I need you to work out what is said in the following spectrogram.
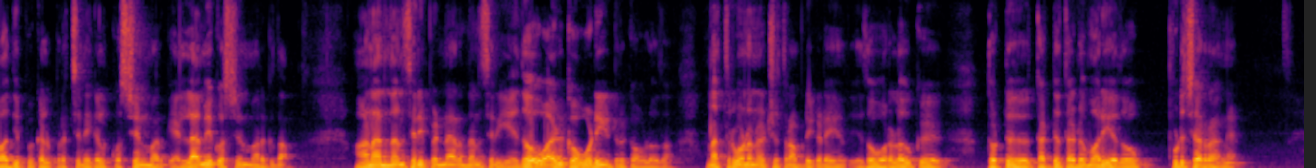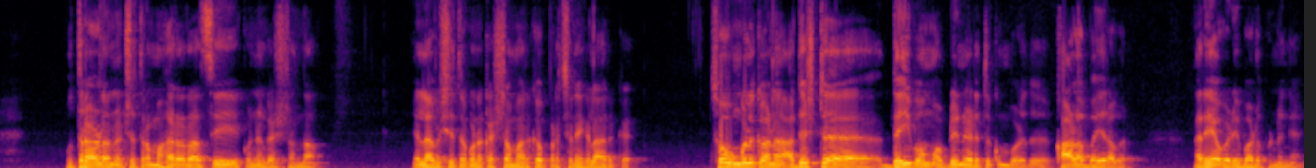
பாதிப்புகள் பிரச்சனைகள் கொஸ்டின் மார்க் எல்லாமே கொஸ்டின் மார்க் தான். ஆனால் இருந்தாலும் சரி பெண்ணாக இருந்தாலும் சரி ஏதோ வாழ்க்கை ஓடிக்கிட்டு இருக்கு அவ்வளோதான் ஆனால் திருவோண நட்சத்திரம் அப்படி கிடையாது. ஏதோ ஓரளவுக்கு தொட்டு தட்டு தடு மாதிரி ஏதோ பிடிச்சிடுறாங்க. உத்திராட நட்சத்திரம் மகர ராசி கொஞ்சம் கஷ்டம்தான். எல்லா விஷயத்திலும் கொஞ்சம் கஷ்டமாக இருக்குது பிரச்சனைகளாக இருக்குது ஸோ உங்களுக்கான அதிர்ஷ்ட தெய்வம் அப்படின்னு எடுத்துக்கும் பொழுது கால பைரவர் வழிபாடு பண்ணுங்கள்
